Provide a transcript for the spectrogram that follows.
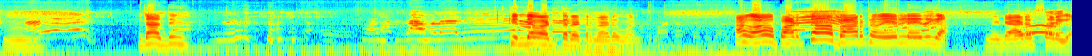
Mm. దా దిగు కింద పడతారట నడుము అంట. అగో పడతా బార్క ఏం లేదు ఇక మీ డాడీ వస్తాడు ఇక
